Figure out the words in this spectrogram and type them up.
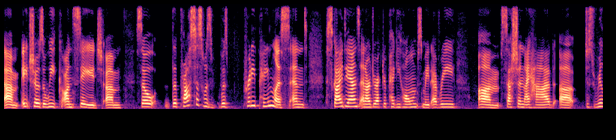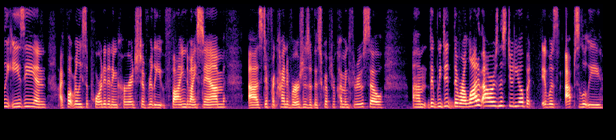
um, eight shows a week on stage. Um, so the process was was pretty painless, and Skydance and our director Peggy Holmes made every um, session I had uh, just really easy, and I felt really supported and encouraged to really find my Sam as different kind of versions of the script were coming through. So. Um, we did. There were a lot of hours in the studio, but it was absolutely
